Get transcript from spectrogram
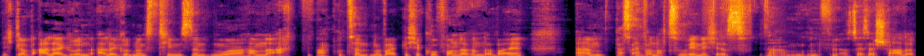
Ich glaube, alle, Gründ alle Gründungsteams sind nur, haben nur acht acht Prozent eine weibliche Co-Founderin dabei, ähm, was einfach noch zu wenig ist ähm, und finde das sehr, sehr schade.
